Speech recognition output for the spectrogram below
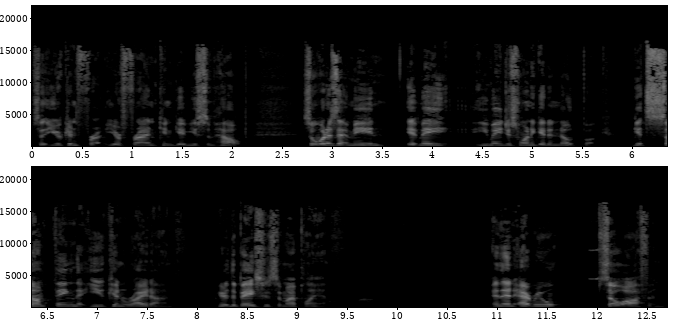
so that your, conf- your friend can give you some help. So, what does that mean? It may, you may just want to get a notebook, get something that you can write on. Here are the basics of my plan. And then every so often,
